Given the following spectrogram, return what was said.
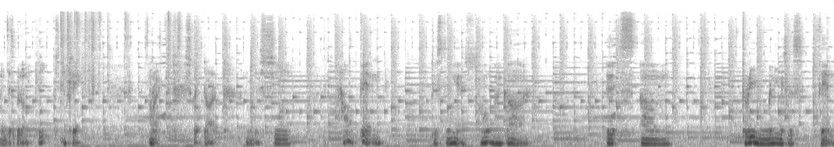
Let me just put it on plate. Okay. Alright. It's quite dark. Let me just see how thin this thing is. Oh my god. It's um three millimeters thin.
